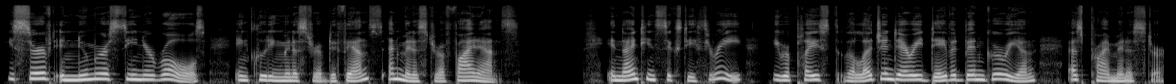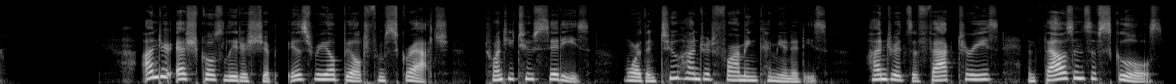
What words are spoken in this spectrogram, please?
he served in numerous senior roles, including Minister of Defense and Minister of Finance. In 1963, he replaced the legendary David Ben Gurion as Prime Minister. Under Eshkol's leadership, Israel built from scratch 22 cities, more than 200 farming communities, hundreds of factories, and thousands of schools,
